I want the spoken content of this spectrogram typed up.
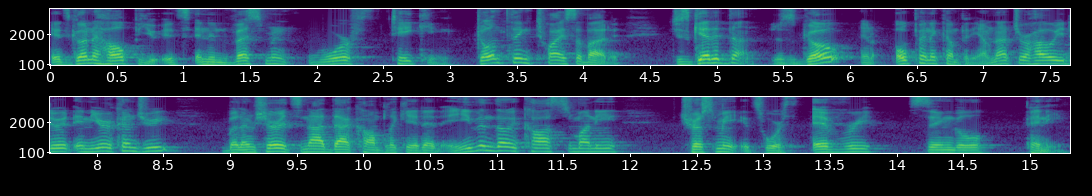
It's going to help you. It's an investment worth taking. Don't think twice about it. Just get it done. Just go and open a company. I'm not sure how you do it in your country, but I'm sure it's not that complicated. And even though it costs money, trust me, it's worth every single penny.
